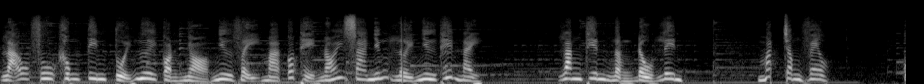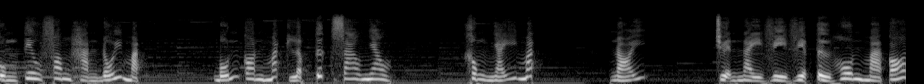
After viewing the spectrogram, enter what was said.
lão phu không tin tuổi ngươi còn nhỏ như vậy mà có thể nói ra những lời như thế này. Lăng thiên ngẩng đầu lên. Mắt trong veo. Cùng tiêu phong hàn đối mặt. Bốn con mắt lập tức giao nhau. Không nháy mắt. Nói. Chuyện này vì việc từ hôn mà có,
